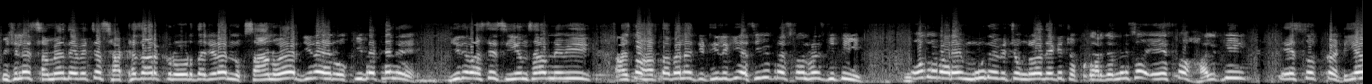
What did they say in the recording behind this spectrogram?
ਪਿਛਲੇ ਸਮੇਂ ਦੇ ਵਿੱਚ 60000 ਕਰੋੜ ਦਾ ਜਿਹੜਾ ਨੁਕਸਾਨ ਹੋਇਆ ਔਰ ਜਿਹੜਾ ਇਹ ਰੋਕੀ ਬੈਠੇ ਨੇ, ਜਿਹਦੇ ਵਾਸਤੇ ਸੀਐਮ ਸਾਹਿਬ ਨੇ ਵੀ ਅੱਜ ਤੋਂ ਹਫ਼ਤਾ ਪਹਿਲਾਂ ਚਿੱਠੀ ਲਿਖੀ, ਅਸੀਂ ਵੀ ਪ੍ਰੈਸ ਕਾਨਫਰੰਸ ਕੀਤੀ। ਉਹਦੇ ਬਾਰੇ ਮੂੰਹ ਦੇ ਵਿੱਚ ਉਂਗਲਾਂ ਦੇ ਕੇ ਚੁੱਪ ਕਰ ਜਾਂਦੇ ਨੇ ਸੋ ਇਸ ਤੋਂ ਹਲਕੀ ਇਸ ਤੋਂ ਘਟੀਆ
